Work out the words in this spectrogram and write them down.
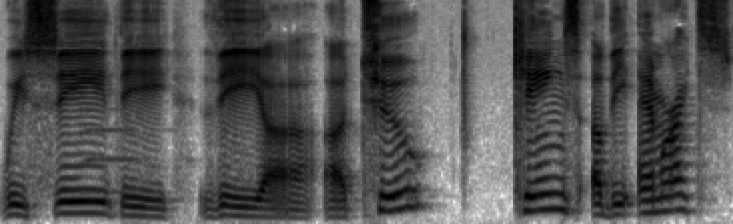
We see the the uh, uh, two kings of the Amorites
